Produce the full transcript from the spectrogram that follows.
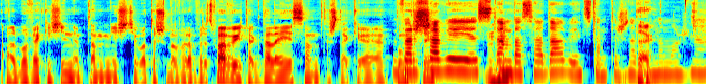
albo w jakimś innym tam mieście, bo to chyba we Wrocławiu i tak dalej są też takie W punkty. Warszawie jest Mhm. ambasada, więc tam też na Tak. pewno można.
